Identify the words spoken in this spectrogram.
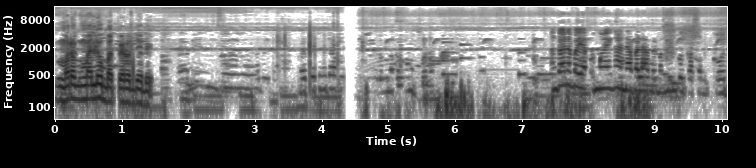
marag malubat pero dili. Ang gana ba yan? Pag mga ingana, balabal, maglingkod ka sa likod.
